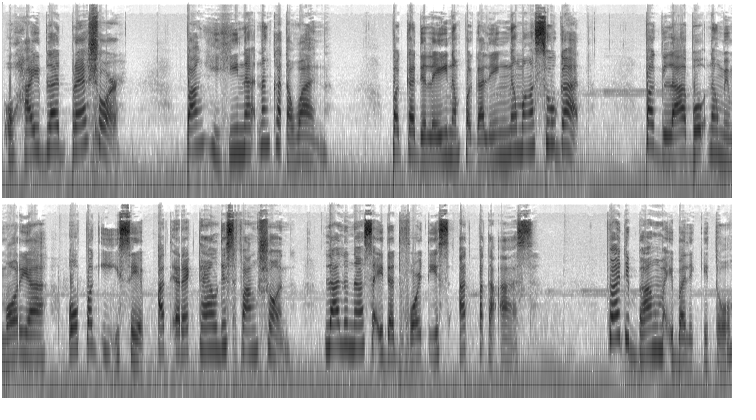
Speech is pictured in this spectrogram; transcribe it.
o high blood pressure, panghihina ng katawan, pagka-delay ng pagaling ng mga sugat, paglabo ng memorya o pag-iisip at erectile dysfunction, lalo na sa edad 40s at pataas. Pwede bang maibalik ito?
